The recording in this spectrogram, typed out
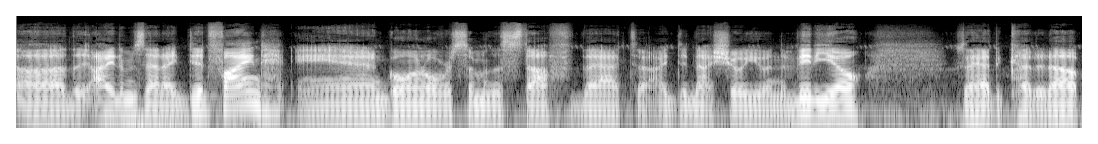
uh, the items that I did find and going over some of the stuff that uh, I did not show you in the video because I had to cut it up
